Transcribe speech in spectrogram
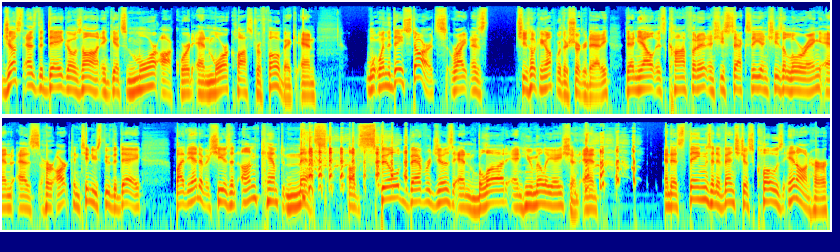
just as the day goes on, it gets more awkward and more claustrophobic. And w- when the day starts, right as she's hooking up with her sugar daddy, Danielle is confident and she's sexy and she's alluring. And as her arc continues through the day, by the end of it, she is an unkempt mess of spilled beverages and blood and humiliation. And and as things and events just close in on her,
